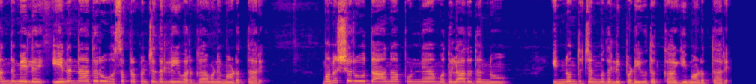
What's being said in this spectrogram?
ಅಂದ ಮೇಲೆ ಏನನ್ನಾದರೂ ಹೊಸ ಪ್ರಪಂಚದಲ್ಲಿ ವರ್ಗಾವಣೆ ಮಾಡುತ್ತಾರೆ. ಮನುಷ್ಯರು ದಾನ, ಪುಣ್ಯ ಮೊದಲಾದುದನ್ನು ಇನ್ನೊಂದು ಜನ್ಮದಲ್ಲಿ ಪಡೆಯುವುದಕ್ಕಾಗಿ ಮಾಡುತ್ತಾರೆ.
